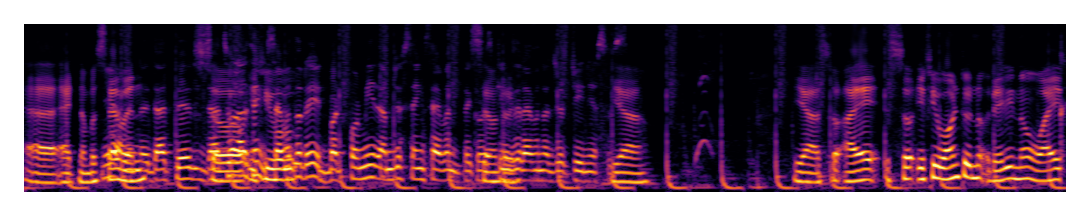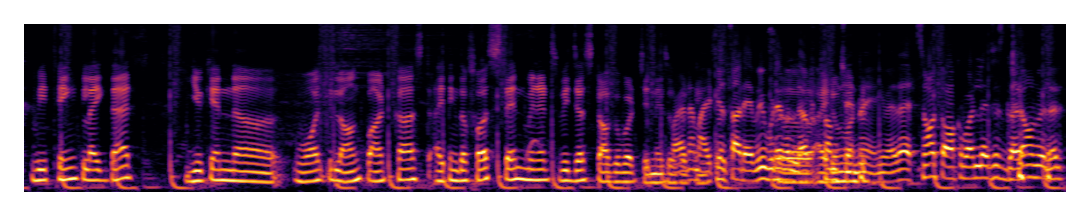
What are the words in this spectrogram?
uh, at number seven. and that, that's So what I think. Seventh or eighth. But for me, I'm just saying seventh because Kings. Eleven are just geniuses. yeah yeah so i so if you want to know, really know why we think like that you can uh, watch the long podcast i think the first 10 minutes we just talk about chennai super time Kings. IPL started, everybody So, will left from Chennai to- anyway. Let's not talk about it. Let's just get on with it.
